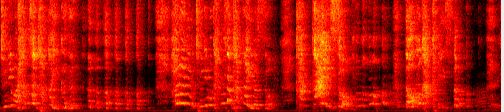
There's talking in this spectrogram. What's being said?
주님은 항상 가까이 있거든. 하나님은 주님은 항상 가까이 있어. 가까이 있어. 너무 가까이 있어. 아멘.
